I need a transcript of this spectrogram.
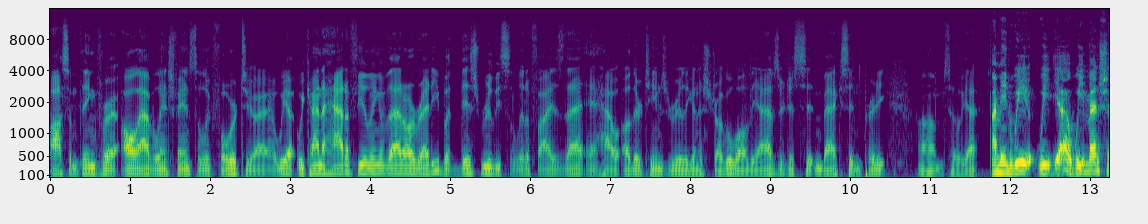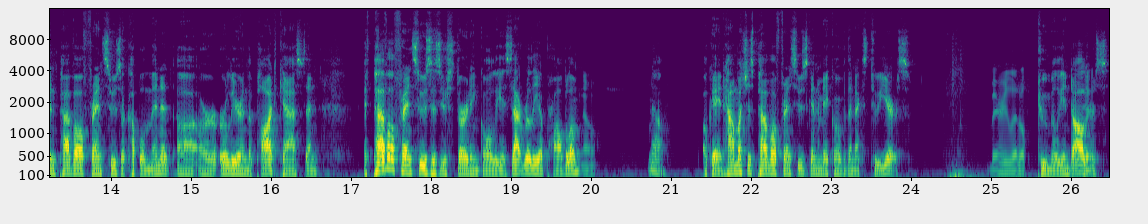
awesome thing for all Avalanche fans to look forward to. I, we we kind of had a feeling of that already, but this really solidifies that and how other teams are really going to struggle while the Avs are just sitting back, sitting pretty. Um, so yeah, I mean, we we yeah we mentioned Pavel Francouz a couple minutes uh, or earlier in the podcast, and if Pavel Francouz is your starting goalie, is that really a problem? no, No. Okay, and how much is Pavel Francouz going to make over the next two years? very little. two million dollars.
